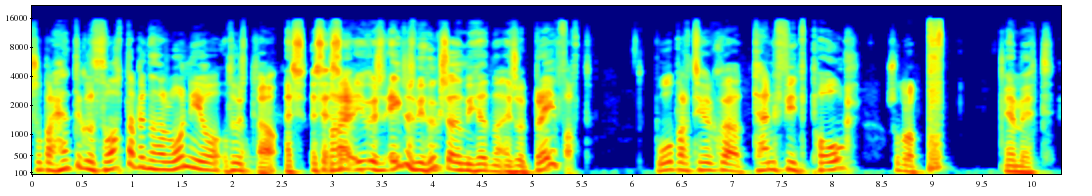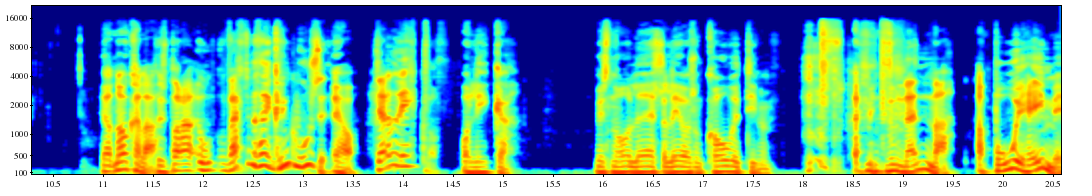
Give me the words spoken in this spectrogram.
svo bara hendi ykkur þvottabirna þar onni og, og þú veist, já, bara, ég einu sem ég hugsaði um í hérna eins og Breifart búa bara til eitthvað 10 feet pole svo bara, pff, ég mitt Já, þú nákvæmlega veist, bara verður með það í kringum húsið. Já, gerðu þið eitthvað. Og líka mér finnst nógu leðilega að lifa á þessum COVID-tímum. En myndið þú nenna að búa í heimi?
